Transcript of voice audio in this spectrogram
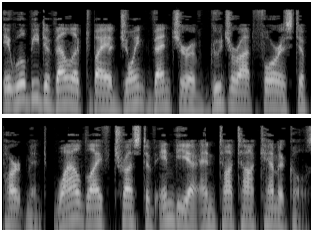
It will be developed by a joint venture of Gujarat Forest Department, Wildlife Trust of India and Tata Chemicals.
